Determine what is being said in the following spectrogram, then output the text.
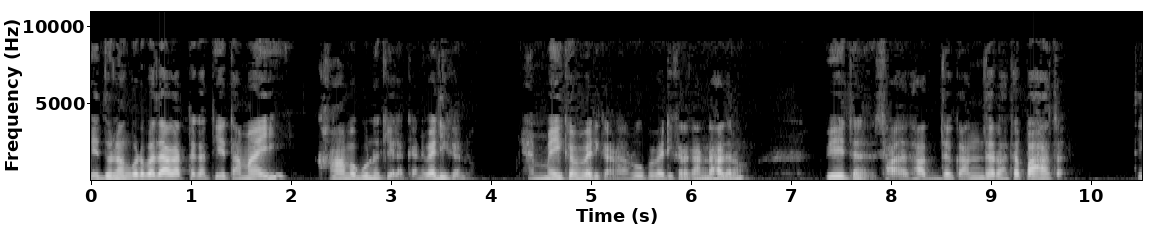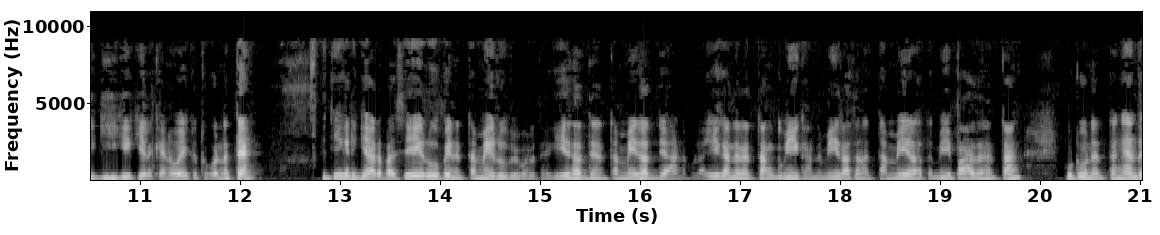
ඒ දුරංගොඩ බදාගත්ත ගතිය තමයි කාම ගුණ කියලා කියන්නේ වැඩි කරනවා. හැම එකම වැඩි කරනවා. රූප වැඩි කර ගන්න හදනවා. වේද සද්ද ගන්ධ රස පහස. ඉතින් ගිහිගේ කියලා කියනවා ඒකතු කරන තැන්. ඉතින් ඒකට ගියාට පස්සේ ඒ රූපේ නැත්තම් මේ රූපේ බලතයි. ඒ සද්ද නැත්තම් මේ සද්ද ආන්න පුළුවන්. ඒ ගඳ නැත්තම් මේ ගඳ, මේ රස නැත්තම් මේ රස, මේ පහස නැත්තම් පුටුව නැත්තම් ඇඳ.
